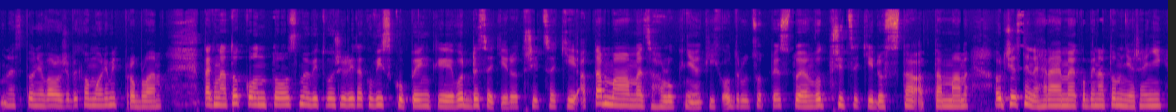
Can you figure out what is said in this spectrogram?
nesplňovalo, že bychom mohli mít problém, tak na to konto jsme vytvořili takové skupinky od 10 do 30 a tam máme zhluk nějakých odrůd, co pěstujeme, od 30 do 100 a tam máme, a určitě si nehrajeme jakoby na to měření,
